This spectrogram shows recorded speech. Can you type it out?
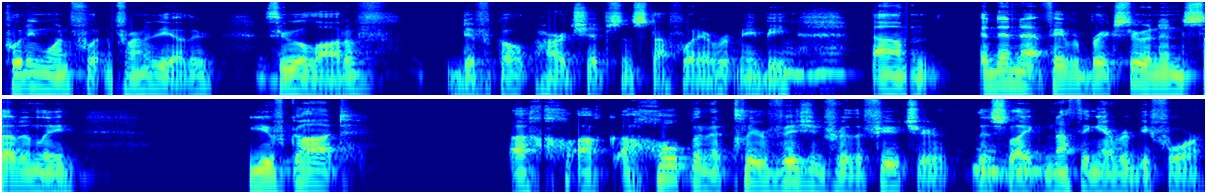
putting one foot in front of the other through a lot of difficult hardships and stuff whatever it may be. Mhm. um, and then that favor breaks through and then suddenly you've got a, a, a hope and a clear vision for the future that's like nothing ever before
